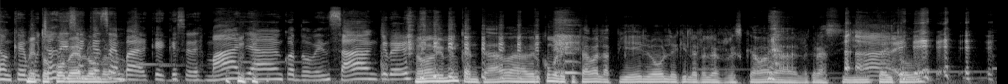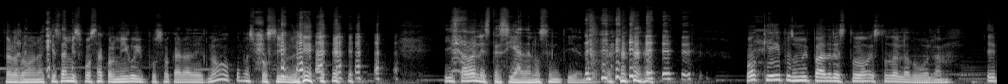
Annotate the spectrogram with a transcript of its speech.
Aunque muchos dicen que, se que, desmayan cuando ven sangre. No, a mí me encantaba ver cómo le quitaba la piel, o le, le, le rescaba la, grasita y todo. Perdón, aquí está mi esposa conmigo y puso cara de, no, ¿cómo es posible? y estaba anestesiada, no se entiende. ok, pues muy padre esto, esto de la bola. Eh,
